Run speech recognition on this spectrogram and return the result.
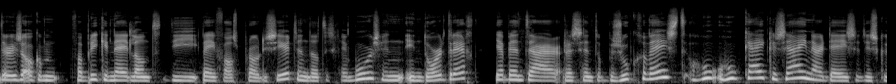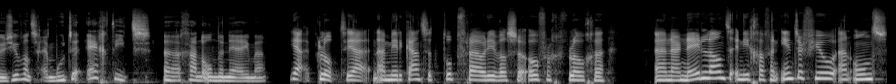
Er is ook een fabriek in Nederland die PFAS produceert en dat is geen moers in, in Dordrecht. Jij bent daar recent op bezoek geweest. Hoe, hoe kijken zij naar deze discussie? Want zij moeten echt iets uh, gaan ondernemen. Ja, klopt. Ja. Een Amerikaanse topvrouw die was uh, overgevlogen uh, naar Nederland en die gaf een interview aan ons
